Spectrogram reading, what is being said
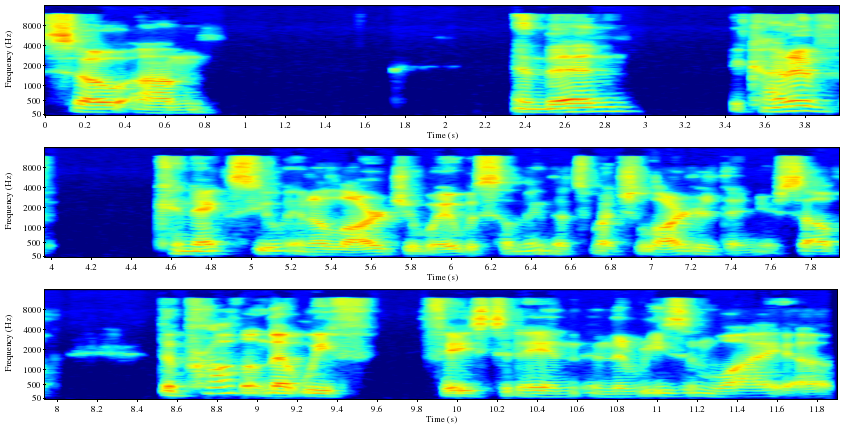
So, um, and then it kind of connects you in a larger way with something that's much larger than yourself. The problem that we face today, and, and, the reason why uh,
